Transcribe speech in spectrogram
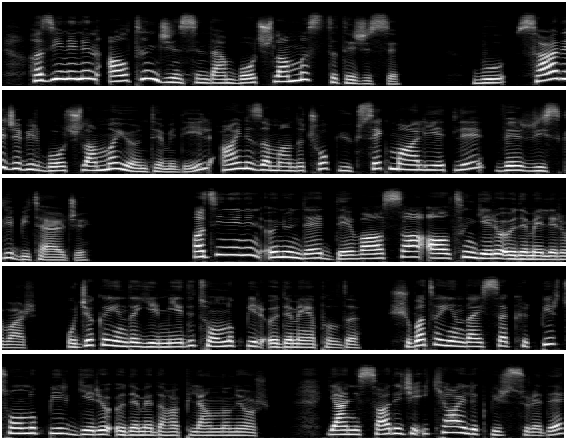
Hazinenin altın cinsinden borçlanma stratejisi. Bu sadece bir borçlanma yöntemi değil, aynı zamanda çok yüksek maliyetli ve riskli bir tercih. Hazinenin önünde devasa altın geri ödemeleri var. Ocak ayında 27 tonluk bir ödeme yapıldı. Şubat ayında ise 41 tonluk bir geri ödeme daha planlanıyor. Yani sadece 2 aylık bir sürede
